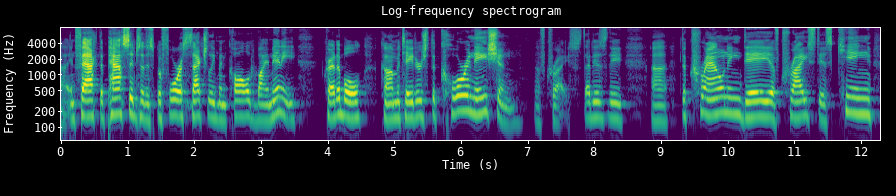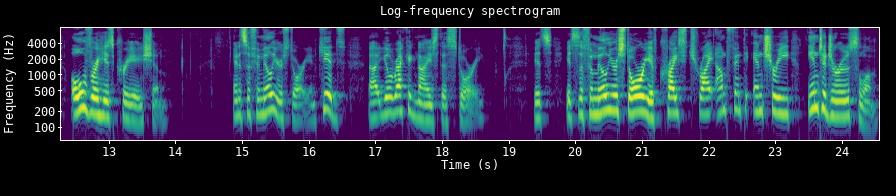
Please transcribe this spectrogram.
Uh, in fact, the passage that is before us has actually been called by many credible commentators the coronation of Christ. That is the, uh, the crowning day of Christ as king over his creation. And it's a familiar story. And kids, uh, you'll recognize this story. It's, it's the familiar story of Christ's triumphant entry into Jerusalem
